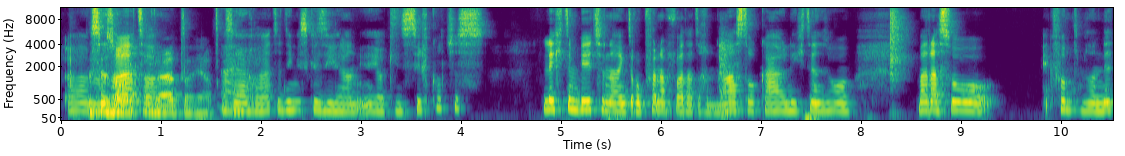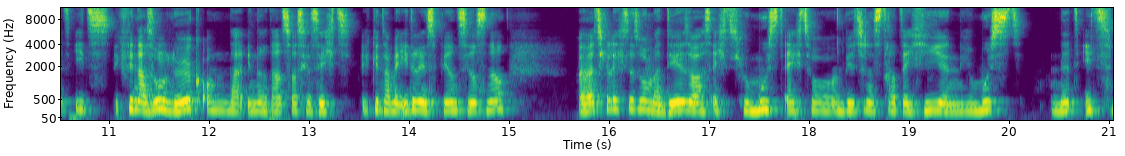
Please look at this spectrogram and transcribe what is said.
Dat zijn zo ruiten. ruiten, ja. Dat zijn ruiten dingetjes die je dan eigenlijk in cirkeltjes legt een beetje. En dan hangt er ook vanaf wat dat er naast elkaar ligt en zo. Maar dat is zo... Ik vond hem dan net iets... Ik vind dat zo leuk, omdat inderdaad, zoals je zegt, je kunt dat met iedereen spelen, het is heel snel uitgelegd en zo. Maar deze was echt... Je moest echt zo een beetje een strategie en je moest net iets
